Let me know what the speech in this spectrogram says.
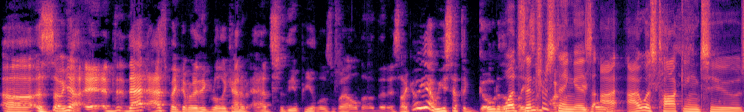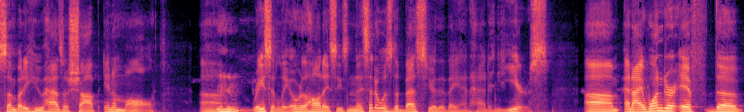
Uh, so yeah, it, that aspect of it I think really kind of adds to the appeal as well, though. That it's like, oh yeah, we used to have to go to the. What's place and talk interesting is. I, I was talking to somebody who has a shop in a mall um, Mm-hmm. recently over the holiday season. They said it was the best year that they had had in years. Um, and I wonder if the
